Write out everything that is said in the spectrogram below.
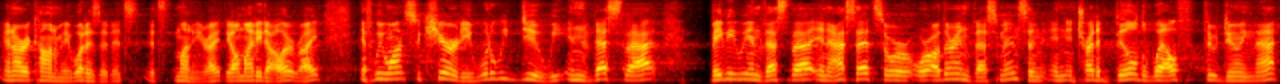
in our economy, what is it? It's it's money, right? The almighty dollar, right? If we want security, what do we do? We invest that. Maybe we invest that in assets or, or other investments and, and, and try to build wealth through doing that.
